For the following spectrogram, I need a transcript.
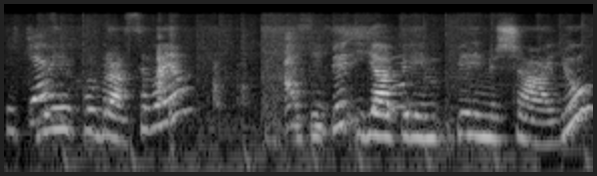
Сейчас. Мы их выбрасываем. А А теперь сейчас- я пере- перемешаю.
